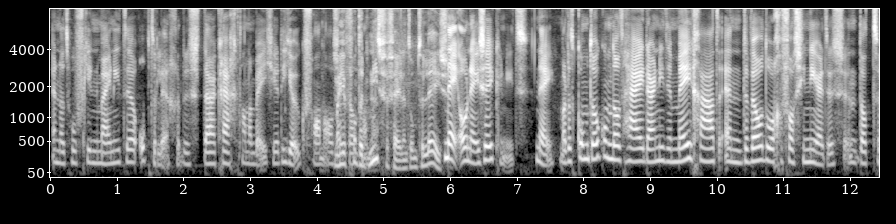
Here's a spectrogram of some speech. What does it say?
En dat hoef je mij niet op te leggen. Dus daar krijg ik dan een beetje de jeuk van. Als maar je vond het niet vervelend om te lezen? Nee, oh nee, zeker niet. Nee, maar dat komt ook omdat hij daar niet in meegaat en er wel door gefascineerd is. En dat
